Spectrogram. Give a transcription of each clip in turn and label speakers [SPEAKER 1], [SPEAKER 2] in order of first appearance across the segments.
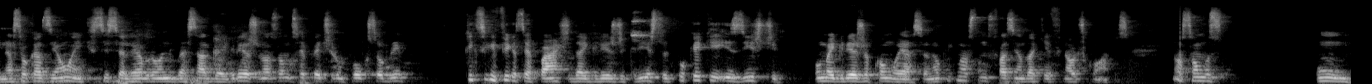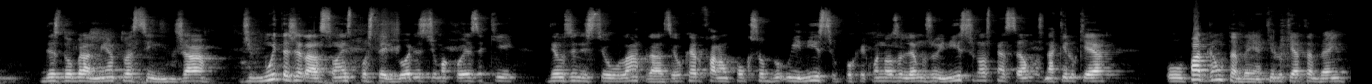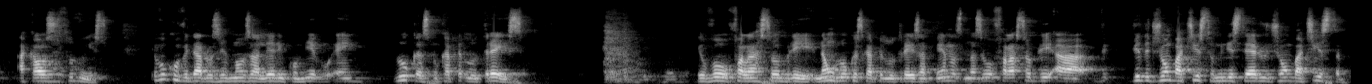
[SPEAKER 1] E nessa ocasião em que se celebra o aniversário da igreja, nós vamos refletir um pouco sobre o que significa ser parte da igreja de Cristo e por que, que existe uma igreja como essa. Né? O que nós estamos fazendo aqui, afinal de contas? Nós somos um desdobramento, assim, já de muitas gerações posteriores de uma coisa que Deus iniciou lá atrás. Eu quero falar um pouco sobre o início, porque quando nós olhamos o início, nós pensamos naquilo que é o padrão também, aquilo que é também a causa de tudo isso. Eu vou convidar os irmãos a lerem comigo em Lucas, no capítulo 3. Eu vou falar sobre, não Lucas capítulo 3 apenas, mas eu vou falar sobre a vida de João Batista, o ministério de João Batista.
